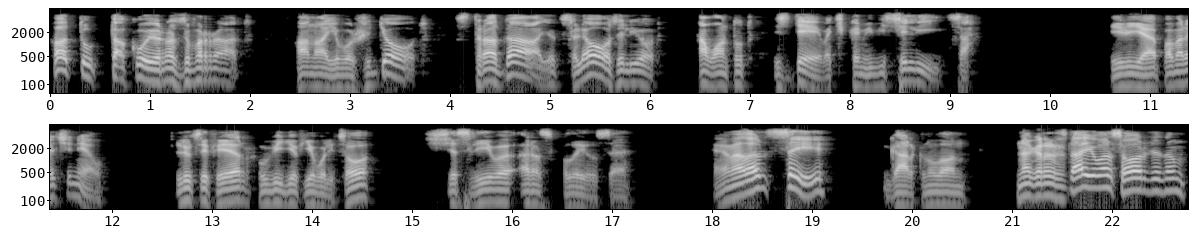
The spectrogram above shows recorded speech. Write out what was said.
А тут такой разврат! Она его ждет, страдает, слезы льет, а он тут с девочками веселится. Илья помрачнел. Люцифер, увидев его лицо, счастливо расплылся. «Молодцы!» — гаркнул он. «Награждаю вас орденом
